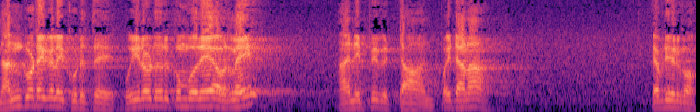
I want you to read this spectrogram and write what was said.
நன்கொடைகளை கொடுத்து உயிரோடு இருக்கும்போதே அவர்களை அனுப்பி விட்டான் போயிட்டானா? எப்படி இருக்கும்?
